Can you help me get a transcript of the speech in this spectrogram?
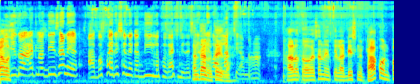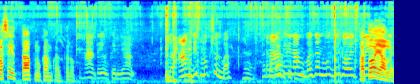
કામ તો આટલો દી છે ને આ બફારી છે ને કે દી લગભગ આચમી જશે અંધારું થઈ જાય. આમાં હા. હાલો તો હવે છે ને પેલા ડીશને ઢાંકો ને પછી તાપનું કામકાજ કરો. હા તો એવું કરવી હાલ. આમ ડીશ મૂકશું ને બા? અને આમ કરીને આમ વજન મૂકી દીધો હોય તો તોય હાલે.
